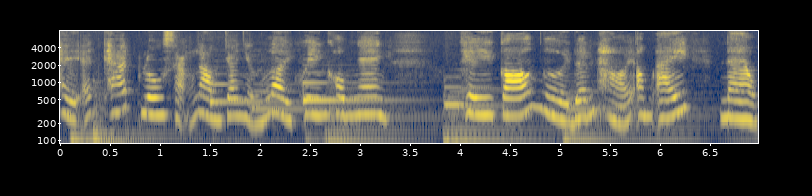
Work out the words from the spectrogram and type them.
thì Edcard luôn sẵn lòng cho những lời khuyên khôn ngang. Khi có người đến hỏi ông ấy Nào,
